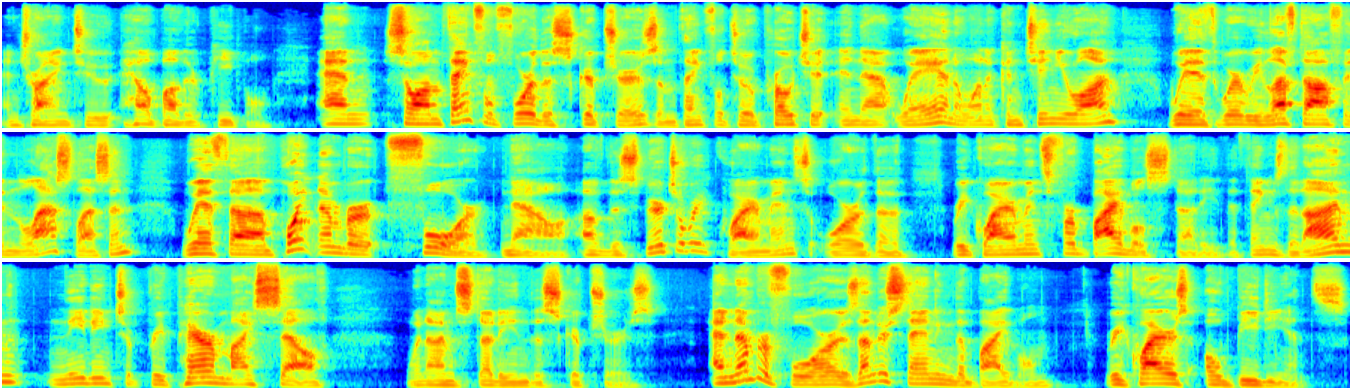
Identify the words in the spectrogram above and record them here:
and trying to help other people. And so I'm thankful for the scriptures. I'm thankful to approach it in that way, and I want to continue on with where we left off in the last lesson with uh, point number four now of the spiritual requirements or the requirements for Bible study, the things that I'm needing to prepare myself when I'm studying the scriptures. And number four is understanding the Bible requires obedience.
